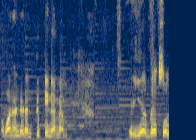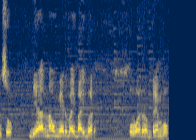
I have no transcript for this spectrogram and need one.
115 mm. Rear brakes also they are now made by ByBre over uh, Brembo.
